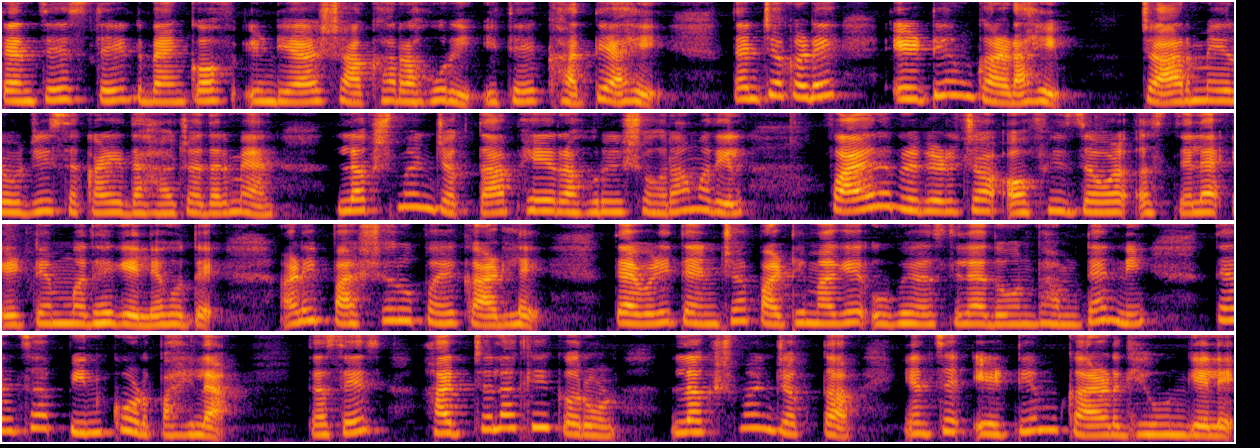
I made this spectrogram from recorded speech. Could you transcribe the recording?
त्यांचे स्टेट बँक ऑफ इंडिया शाखा राहुरी इथे खाते आहे. त्यांच्याकडे ए टी एम कार्ड आहे. चार मे रोजी सकाळी दहाच्या दरम्यान लक्ष्मण जगताप हे राहुरी शहरामधील फायर ब्रिगेडच्या ऑफिसजवळ असलेल्या ए टी एममध्ये गेले होते आणि पाचशे रुपये काढले. त्यावेळी त्यांच्या पाठीमागे उभे असलेल्या दोन भामट्यांनी त्यांचा पिनकोड पाहिला. तसेच हातचलाकी करून लक्ष्मण जगताप यांचे ए टी एम कार्ड घेऊन गेले.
